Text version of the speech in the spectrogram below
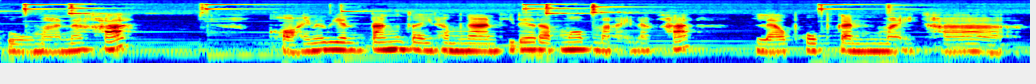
ครูมานะคะ ขอให้นักเรียนตั้งใจทำงานที่ได้รับมอบหมายนะคะ แล้วพบกันใหม่ค่ะ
